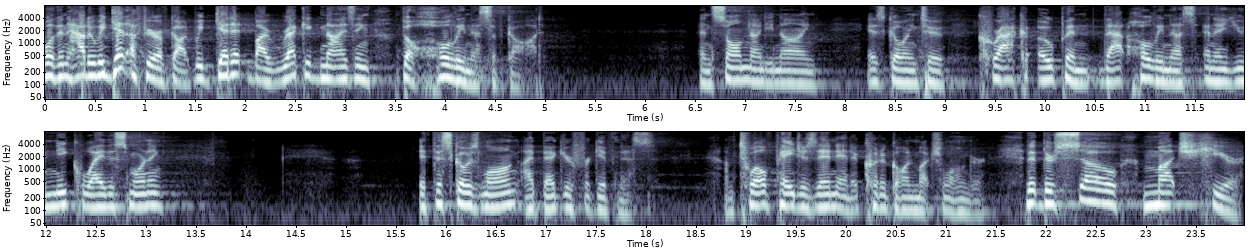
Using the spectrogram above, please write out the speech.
Well, then, how do we get a fear of God? We get it by recognizing the holiness of God. And Psalm 99 is going to crack open that holiness in a unique way this morning. If this goes long, I beg your forgiveness. I'm 12 pages in and it could have gone much longer. That there's so much here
